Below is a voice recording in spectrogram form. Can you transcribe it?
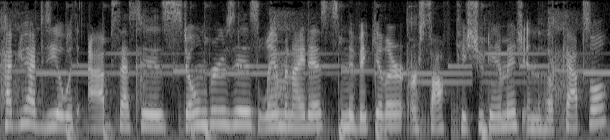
Have you had to deal with abscesses, stone bruises, laminitis, navicular, or soft tissue damage in the hoof capsule?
